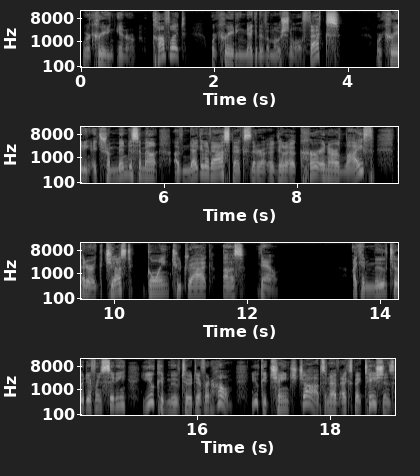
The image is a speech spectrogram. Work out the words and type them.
We're creating inner conflict, we're creating negative emotional effects. We're creating a tremendous amount of negative aspects that are going to occur in our life that are just going to drag us down. I can move to a different city. You could move to a different home. You could change jobs and have expectations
